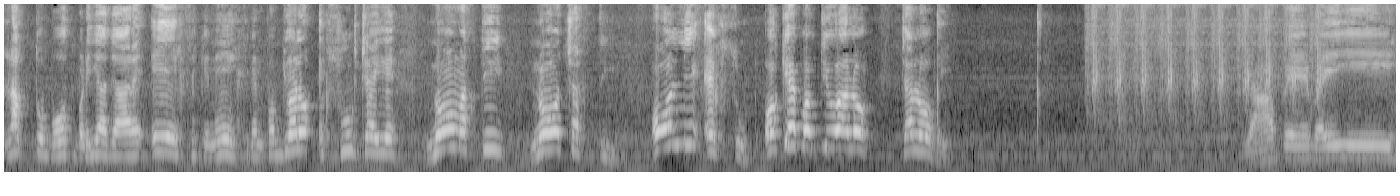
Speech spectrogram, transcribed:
लग तो बहुत बढ़िया जा रहा है। एक सेकेंड एक सेकेंड पबजी वालों, एक सूट चाहिए। नो मस्ती नो चस्ती ओनली एक सूट ओके पबजी वालों, चलो भाई। यहाँ पे भाई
